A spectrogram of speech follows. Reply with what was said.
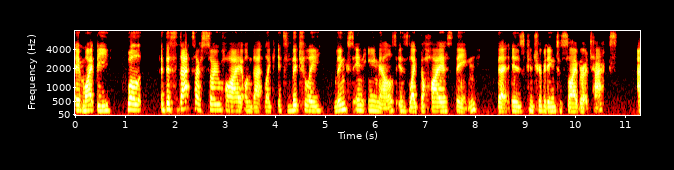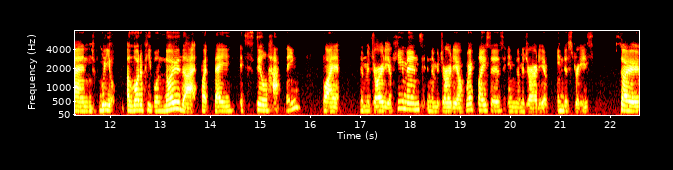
it might be well the stats are so high on that like it's literally links in emails is like the highest thing that is contributing to cyber attacks. And we a lot of people know that but they it's still happening by the majority of humans in the majority of workplaces in the majority of industries. So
